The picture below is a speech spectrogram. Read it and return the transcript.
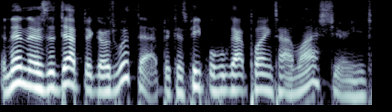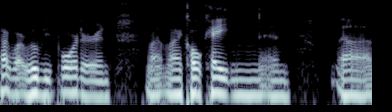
And then there's the depth that goes with that because people who got playing time last year, and you talk about Ruby Porter and MiCole Cayton and uh,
